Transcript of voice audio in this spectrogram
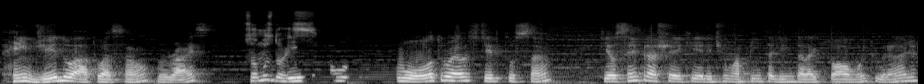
rendido à atuação do Rice. Somos dois. E o, o outro é o Steve Toussaint, que eu sempre achei que ele tinha uma pinta de intelectual muito grande.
